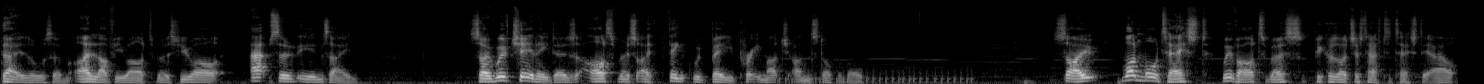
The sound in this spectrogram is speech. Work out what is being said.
That is awesome. I love you, Artemis. You are Absolutely insane. So with cheerleaders, Artemis I think would be pretty much unstoppable. So one more test with Artemis because I just have to test it out.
